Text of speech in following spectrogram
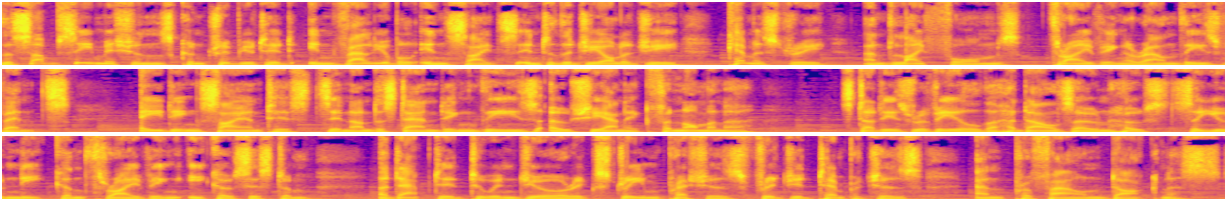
The subsea missions contributed invaluable insights into the geology, chemistry and life forms thriving around these vents, aiding scientists in understanding these oceanic phenomena. Studies reveal the Hadal Zone hosts a unique and thriving ecosystem, adapted to endure extreme pressures, frigid temperatures and profound darkness.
